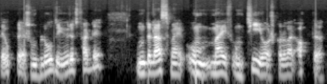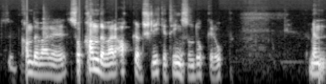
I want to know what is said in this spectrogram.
Det oppleves som blodig urettferdig. Om du leser meg om meg om ti år, skal det være akkurat, kan det være, så kan det være akkurat slike ting som dukker opp. Men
